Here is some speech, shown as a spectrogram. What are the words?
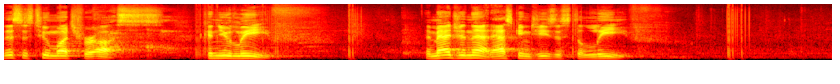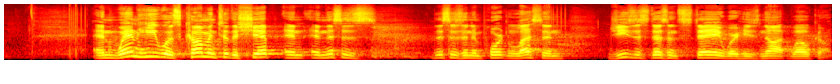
this is too much for us. Can you leave? Imagine that, asking Jesus to leave. And when he was coming to the ship, and, and this, is, this is an important lesson, Jesus doesn't stay where he's not welcome.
